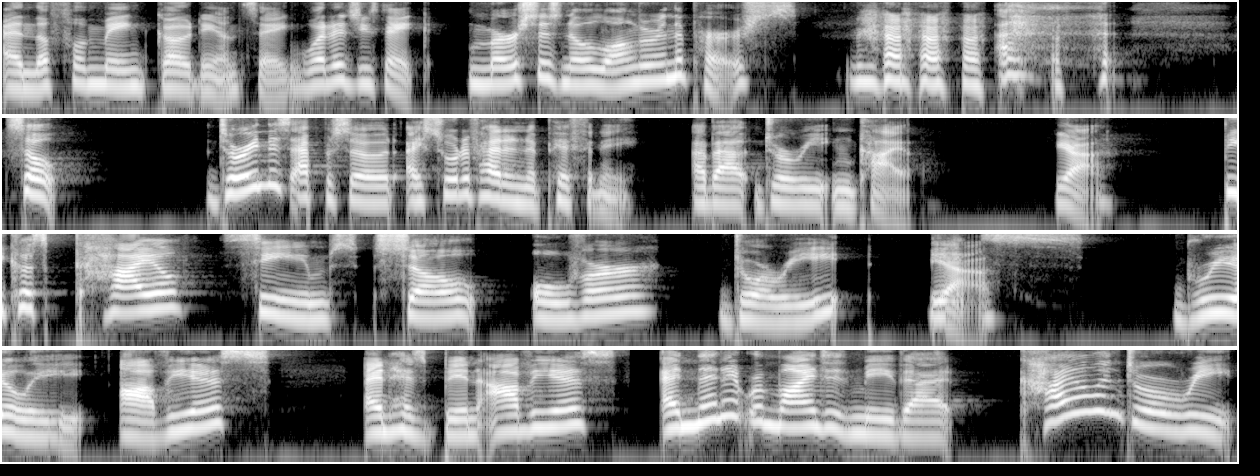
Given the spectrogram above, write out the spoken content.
and the flamenco dancing. What did you think? Merce is no longer in the purse. so during this episode, I sort of had an epiphany about Dorit and Kyle yeah. because Kyle seems so over Dorit. Yeah. It's really obvious and has been obvious. And then it reminded me that Kyle and Dorit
